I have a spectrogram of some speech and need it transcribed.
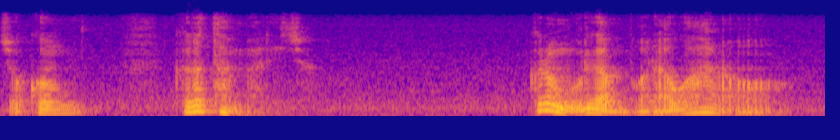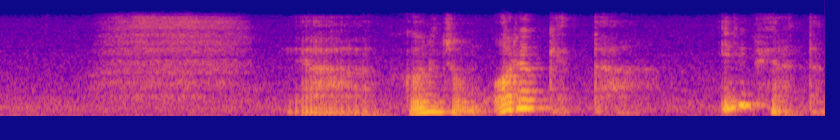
조금 그렇단 말이죠. 그럼 우리가 뭐라고 하노? 야, 그거는 좀 어렵겠다. 이렇게 말이죠.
